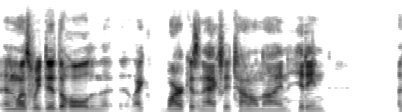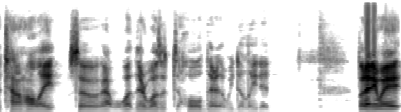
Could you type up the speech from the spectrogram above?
And once we did the hold, and the like, Mark isn't actually a Town Hall nine hitting a Town Hall eight, so that what there was a hold there that we deleted. But anyway,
